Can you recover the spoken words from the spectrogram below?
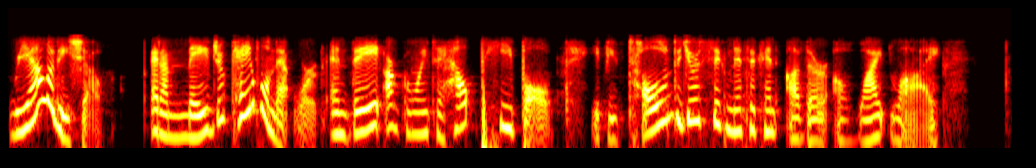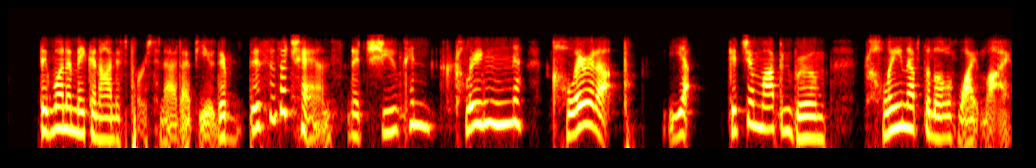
reality show at a major cable network, and they are going to help people. If you told your significant other a white lie, they want to make an honest person out of you. They're, this is a chance that you can clean, clear it up. Yeah, get your mop and broom, clean up the little white lie.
